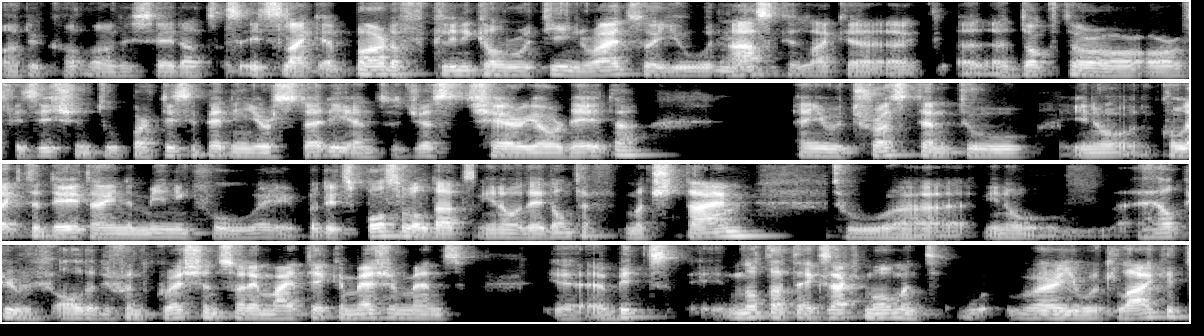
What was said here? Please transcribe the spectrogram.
How do you, how do you say that? It's like a part of clinical routine, right? So you would mm-hmm. ask like a, a, doctor or, or, a physician to participate in your study and to just share your data. And you would trust them to, you know, collect the data in a meaningful way. But it's possible that, you know, they don't have much time to, uh, you know, help you with all the different questions. So they might take a measurement a bit, not at the exact moment where you mm-hmm. would like it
